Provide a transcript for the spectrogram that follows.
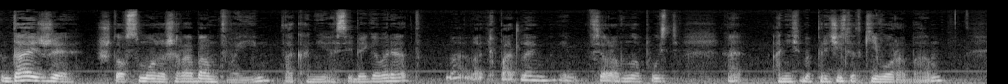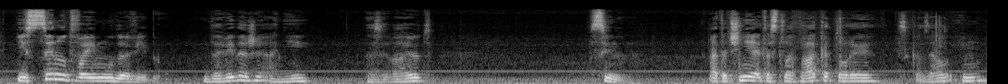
«Дай же что сможешь рабам твоим, так они о себе говорят, их падлаем, им все равно пусть э, они себя причислят к его рабам, и сыну твоему Давиду. Давида же они называют сыном. А точнее, это слова, которые сказал им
